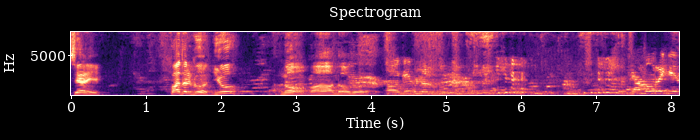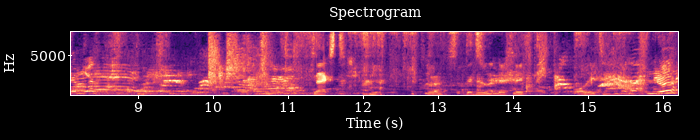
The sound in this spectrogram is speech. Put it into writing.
Jerry, father good, you? No, ah, no good. Okay. Samang regular yan. Next. Look, This is one. Let's play. All eating. Good.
